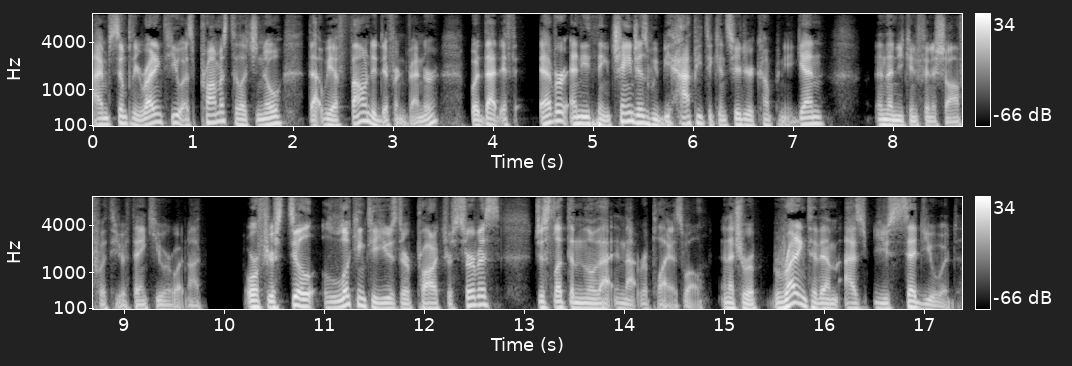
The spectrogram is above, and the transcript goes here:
I'm simply writing to you as promised to let you know that we have found a different vendor, but that if ever anything changes, we'd be happy to consider your company again. And then you can finish off with your thank you or whatnot. Or if you're still looking to use their product or service, just let them know that in that reply as well. And that you're writing to them as you said you would.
